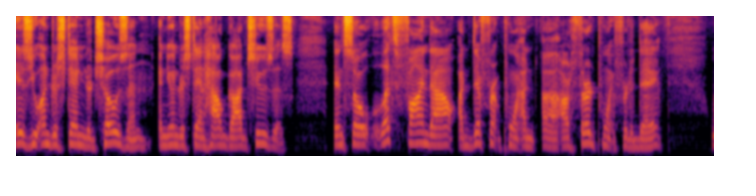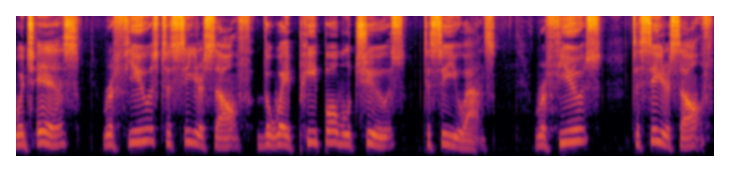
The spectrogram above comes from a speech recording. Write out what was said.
is you understand you're chosen and you understand how God chooses. And so let's find out a different point, uh, our third point for today, which is refuse to see yourself the way people will choose to see you as. Refuse to see yourself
